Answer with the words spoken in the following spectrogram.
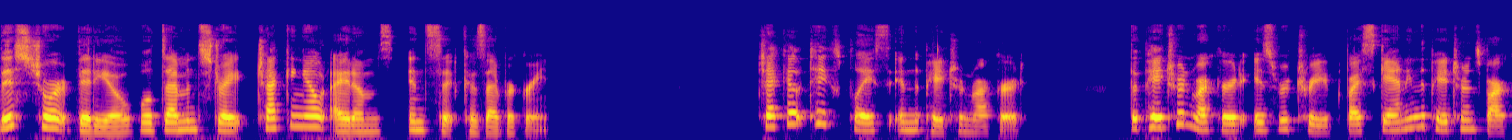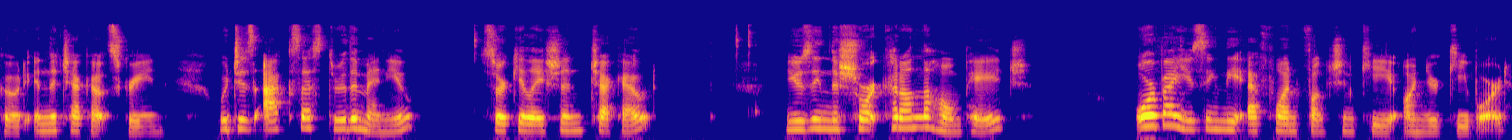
This short video will demonstrate checking out items in Sitka's Evergreen. Checkout takes place in the patron record. The patron record is retrieved by scanning the patron's barcode in the checkout screen, which is accessed through the menu, Circulation Checkout, using the shortcut on the home page, or by using the F1 function key on your keyboard.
